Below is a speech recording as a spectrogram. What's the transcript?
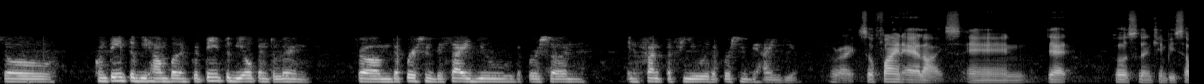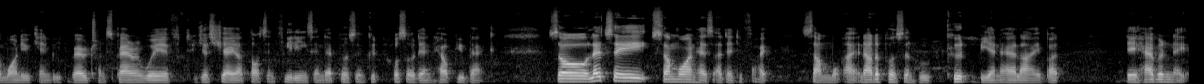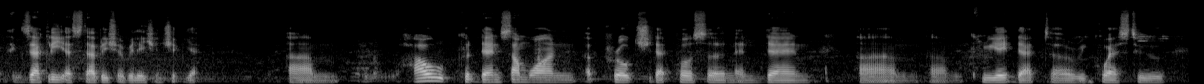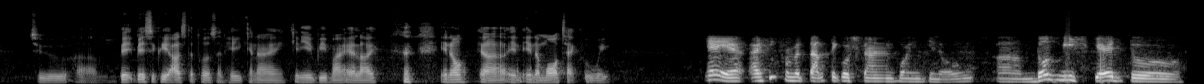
So continue to be humble and continue to be open to learn from the person beside you, the person in front of you, the person behind you. All right. So find allies, and that person can be someone you can be very transparent with to just share your thoughts and feelings, and that person could also then help you back. So let's say someone has identified some uh, another person who could be an ally, but they haven't exactly established a relationship yet. Um, how could then someone approach that person and then um, um, create that uh, request to to um, ba- basically ask the person, hey, can I can you be my ally? you know, uh, in in a more tactful way. Yeah, yeah. I think from a tactical standpoint, you know, um, don't be scared to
